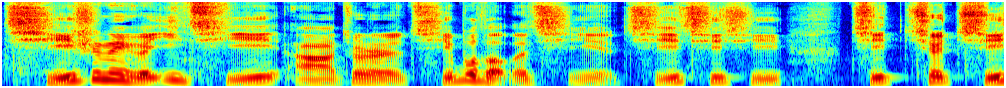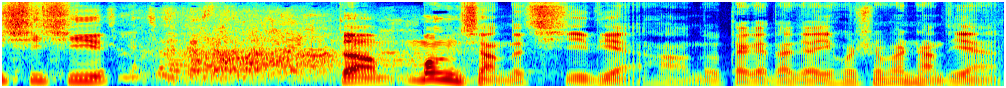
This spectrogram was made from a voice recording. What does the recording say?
齐是那个一齐啊，就是齐不走的齐，齐七七齐就齐七七的梦想的起点哈，都带给大家一会儿吃饭场见。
